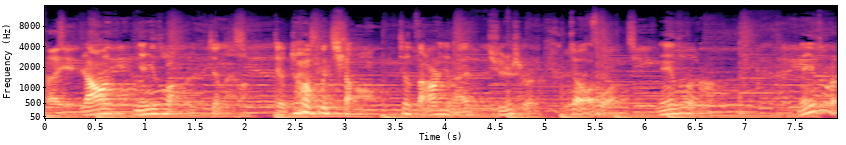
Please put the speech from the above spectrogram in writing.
可以然后年级组长就进来了，就这么不巧，就早上起来巡视，教导处。年级组长，年级组长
